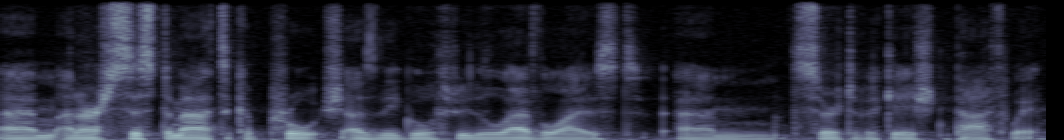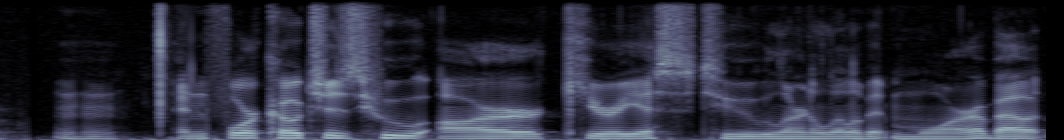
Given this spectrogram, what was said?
um, and our systematic approach as they go through the levelized um, certification pathway. Mm-hmm. And for coaches who are curious to learn a little bit more about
